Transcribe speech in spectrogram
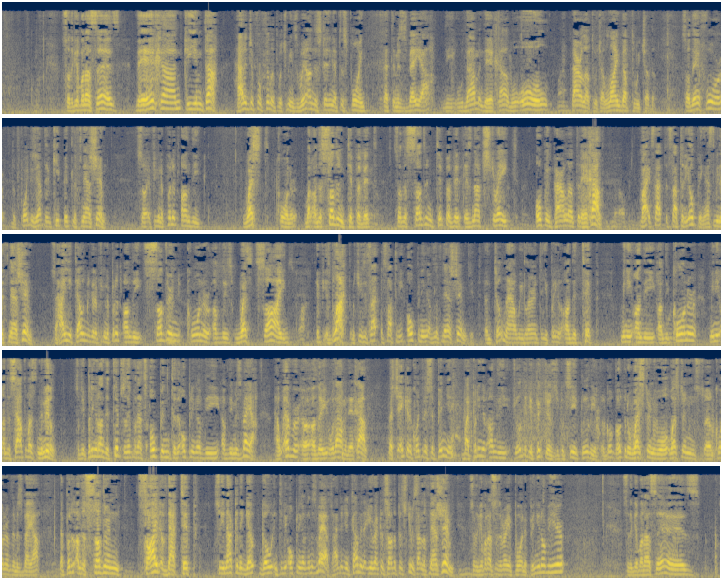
So the Gemara says, "Ve'echan kiyimta." How did you fulfill it? Which means we're understanding at this point that the mizbeach, the ulam, and the hechal were all parallel to each other, lined up to each other. So therefore, the point is you have to keep it lifnei Hashem. So if you're going to put it on the west corner, but on the southern tip of it, so the southern tip of it is not straight, open parallel to the hechal. Right? It's not. It's not to the opening. It has to be lifnei Hashem. So how are you telling me that if you're going to put it on the southern corner of this west side, if it's blocked, which means it's not, it's not to the opening of Lifnei Hashem. Until now, we learned that you're putting it on the tip, meaning on the on the corner, meaning on the southwest, in the middle. So if you're putting it on the tip, so therefore that's open to the opening of the of the mizbeah. However, uh, or the ulam and the echal. Mashiach, according to this opinion, by putting it on the, if you look at your pictures, you can see it clearly. Go, go to the western wall, western uh, corner of the mizbeah that put it on the southern side of that tip, so you're not going to go into the opening of the Mizbeach. So how can you tell me that you reconcile the Pesukim? It's not Lefnei Hashem. So the Gemara says a very important opinion over here. So the Gemara says,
